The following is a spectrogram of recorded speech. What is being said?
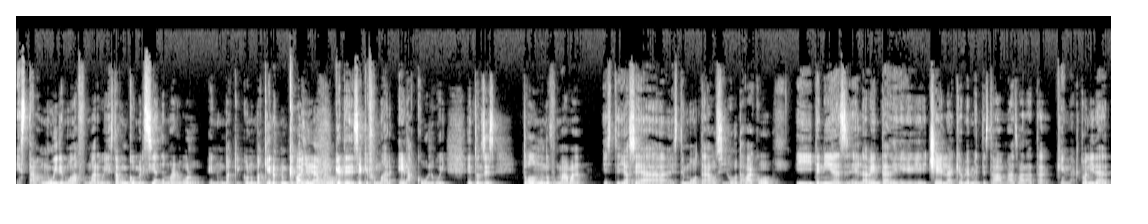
estaba muy de moda fumar, güey. Estaba un comercial de Marlboro en un vaque, con un vaquero en un caballo Sí, a huevo, que güey. te decía que fumar era cool, güey. Entonces, todo el mundo fumaba, este, ya sea este, mota o, tabaco, y tenías eh, la venta de chela, que obviamente estaba más barata que en la actualidad,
